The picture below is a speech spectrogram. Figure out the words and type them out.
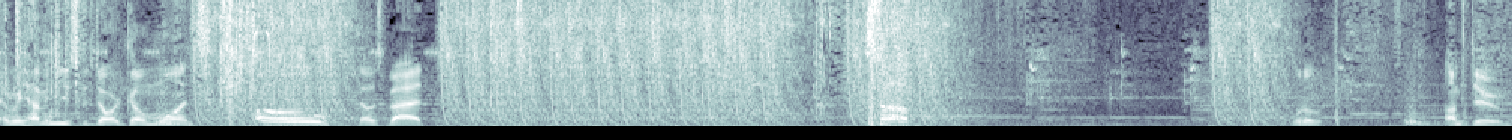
And we haven't used the dart gun once. Oh, that was bad. Stop! What a... I'm doomed.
